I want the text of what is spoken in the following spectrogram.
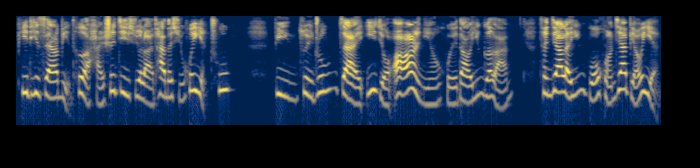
，P.T. 塞尔比特还是继续了他的巡回演出。并最终在一九二二年回到英格兰，参加了英国皇家表演，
